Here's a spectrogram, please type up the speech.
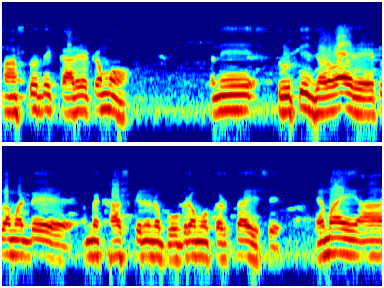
સાંસ્કૃતિક કાર્યક્રમો અને કૃતિ જળવાઈ રહે એટલા માટે અમે ખાસ કરીને પ્રોગ્રામો કરતા હોય છે એમાંય આ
